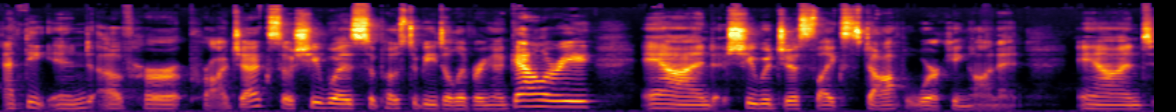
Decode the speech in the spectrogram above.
at the end of her project. So she was supposed to be delivering a gallery and she would just like stop working on it and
